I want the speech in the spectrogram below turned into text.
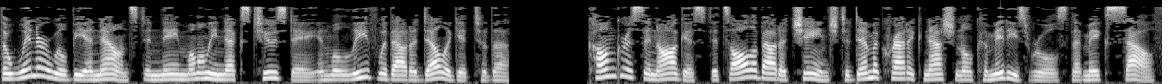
The winner will be announced in name only next Tuesday and will leave without a delegate to the Congress in August. It's all about a change to Democratic National Committee's rules that makes South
